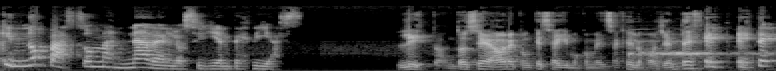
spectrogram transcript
Que no pasó más nada en los siguientes días. Listo. Entonces, ahora con qué seguimos? ¿Con mensajes de los oyentes? Este,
